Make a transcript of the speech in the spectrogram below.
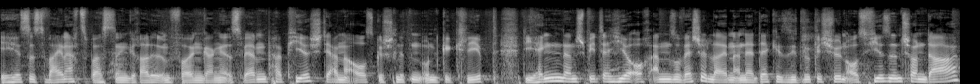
Hier ist das Weihnachtsbasteln gerade im vollen Gange. Es werden Papiersterne ausgeschnitten und geklebt. Die hängen dann später hier auch an so Wäscheleinen an der Decke. Sieht wirklich schön aus. Vier sind schon da.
